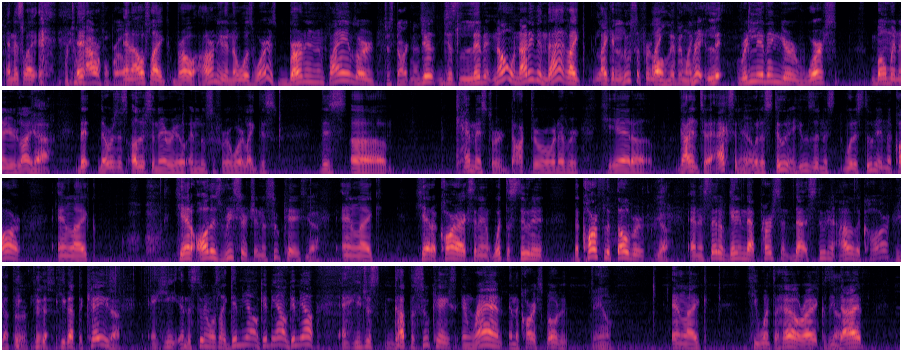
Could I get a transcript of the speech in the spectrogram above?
and it's like We're too it- powerful, bro. And I was like, bro, I don't even know what's worse, burning in flames or Just darkness. just just living. No, not even that. Like like in Lucifer, like Oh, living like- re- li- reliving your worst moment of your life. yeah. Th- there was this other scenario in Lucifer where like this this uh chemist or doctor or whatever. He had uh, got into an accident Yeah. with a student. He was in a, with a student in the car, and like he had all this research in a suitcase, Yeah. and like he had a car accident with the student. The car flipped over, Yeah. and instead of getting that person, that student out of the car, He got he, the he got case? he got the case. Yeah. And he and the student was like, "Get me out! Get me out! Get me out!" And he just got the suitcase and ran, and the car exploded. Damn. And like, he went to hell, right? Because he Yeah. died,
